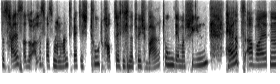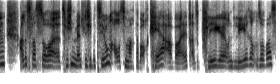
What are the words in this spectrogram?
das heißt also alles, was man handwerklich tut, hauptsächlich natürlich Wartung der Maschinen. Herz arbeiten, alles, was so äh, zwischenmenschliche Beziehungen ausmacht, aber auch Care-Arbeit, also Pflege und Lehre und sowas.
